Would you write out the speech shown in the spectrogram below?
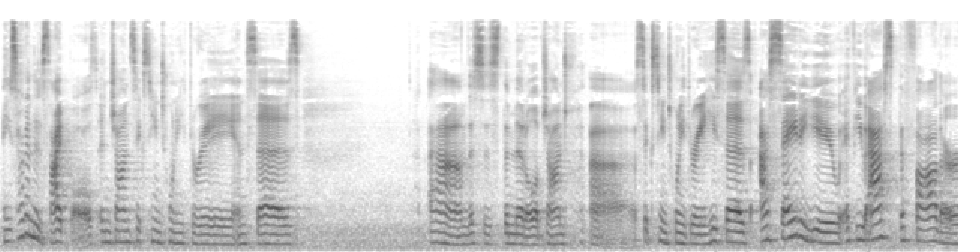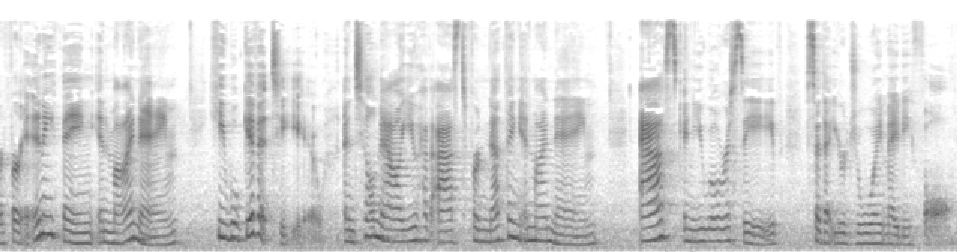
he's talking to the disciples in John 16 23 and says, um, this is the middle of John uh, 16 23. He says, I say to you, if you ask the Father for anything in my name, he will give it to you. Until now, you have asked for nothing in my name. Ask and you will receive, so that your joy may be full.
